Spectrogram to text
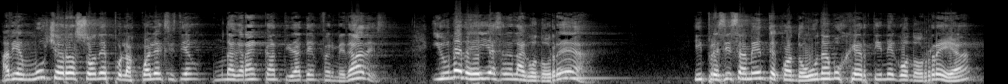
Había muchas razones por las cuales existían una gran cantidad de enfermedades. Y una de ellas era la gonorrea. Y precisamente cuando una mujer tiene gonorrea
